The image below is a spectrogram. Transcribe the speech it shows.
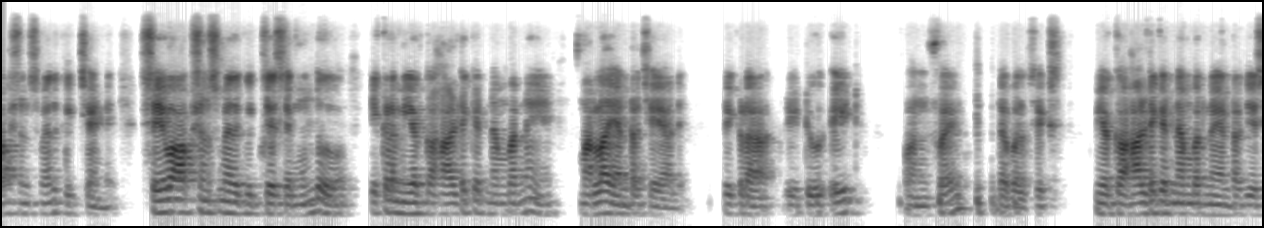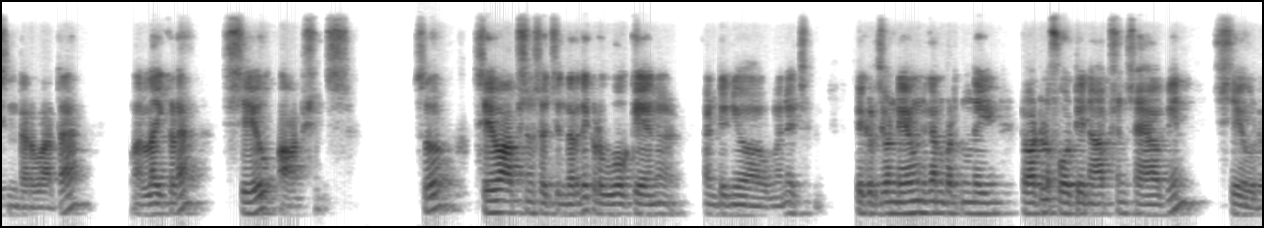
ఆప్షన్స్ మీద క్లిక్ చేయండి. సేవ్ ఆప్షన్స్ మీద క్లిక్ చేసే ముందు ఇక్కడ మీ యొక్క హాల్ టికెట్ నెంబర్ని మరలా ఎంటర్ చేయాలి. ఇక్కడ three two eight one five double six. మీ యొక్క హాల్ టికెట్ నెంబర్ని ఎంటర్ చేసిన తర్వాత మళ్ళీ ఇక్కడ save options. So save options వచ్చిన తర్వాత ఇక్కడ ఓకే అని కంటిన్యూ అవ్వమని వచ్చింది. ఇక్కడ చూడండి ఏముంది కనపడుతుంది? Total fourteen options have been saved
